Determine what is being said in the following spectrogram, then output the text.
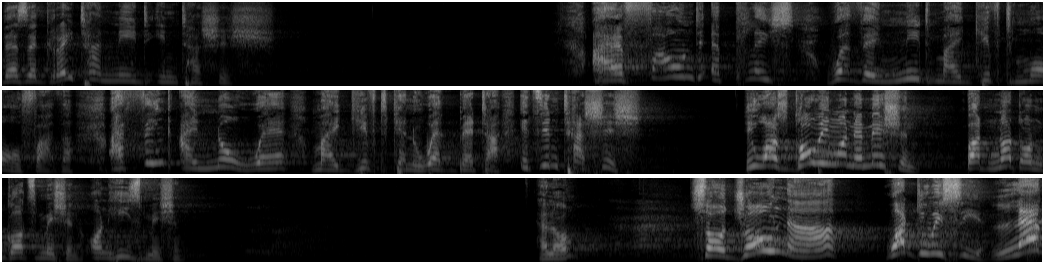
there's a greater need in Tarshish. I have found a place where they need my gift more, Father. I think I know where my gift can work better. It's in Tarshish. He was going on a mission, but not on God's mission, on his mission. Hello? So, Jonah, what do we see? Lack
